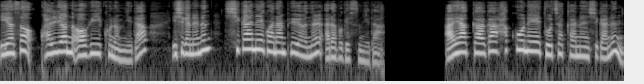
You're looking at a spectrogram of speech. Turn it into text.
이어서 관련 어휘 코너입니다. 이 시간에는 시간에 관한 표현을 알아보겠습니다. 아야카가 학원에 도착하는 시간은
